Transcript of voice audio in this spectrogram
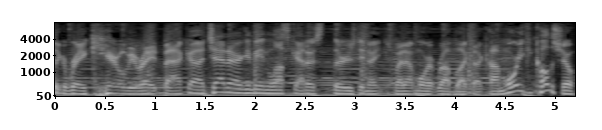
Take a break here. We'll be right back. Uh, Chad and I are going to be in Los Gatos Thursday night. You can find out more at robblack.com. Or you can call the show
